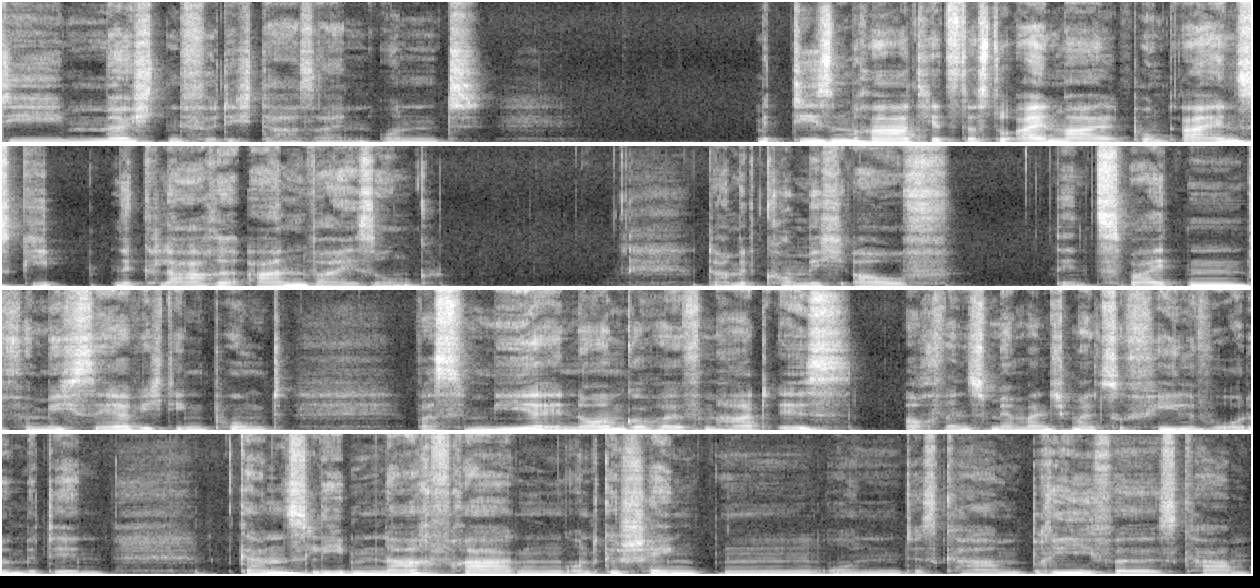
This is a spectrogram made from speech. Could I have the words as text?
Die möchten für dich da sein. Und mit diesem Rat jetzt, dass du einmal Punkt 1 gib eine klare Anweisung. Damit komme ich auf den zweiten, für mich sehr wichtigen Punkt, was mir enorm geholfen hat, ist, auch wenn es mir manchmal zu viel wurde mit den ganz lieben Nachfragen und Geschenken und es kamen Briefe, es kamen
